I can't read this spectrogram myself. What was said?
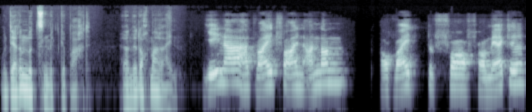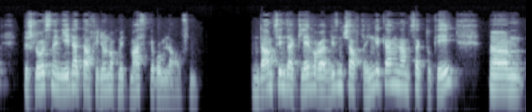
und deren Nutzen mitgebracht. Hören wir doch mal rein. Jena hat weit vor allen anderen, auch weit bevor Frau Merkel beschlossen, in Jena darf ich nur noch mit Maske rumlaufen. Und darum sind da clevere Wissenschaftler hingegangen und haben gesagt, okay, ähm,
